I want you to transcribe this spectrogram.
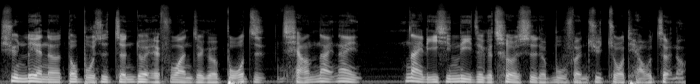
训练呢，都不是针对 F1 这个脖子强耐耐。耐离心力这个测试的部分去做调整哦，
